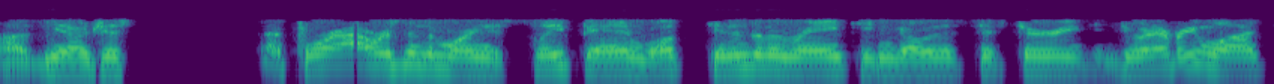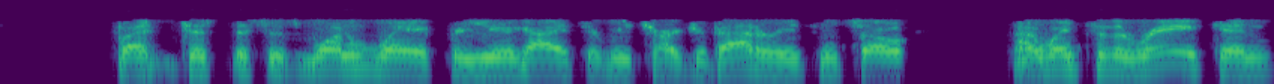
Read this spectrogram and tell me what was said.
uh, you know, just four hours in the morning to sleep in. We'll get into the rink. You can go with a sister. You can do whatever you want. But just this is one way for you guys to recharge your batteries. And so I went to the rink and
